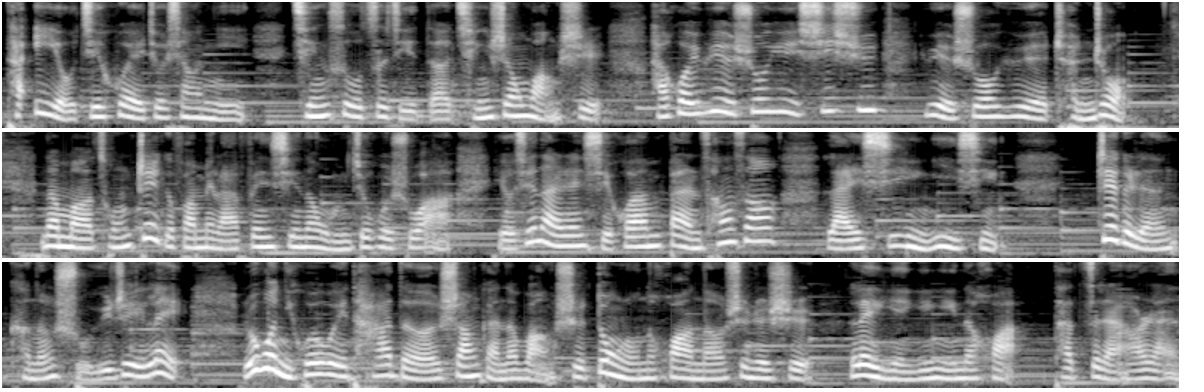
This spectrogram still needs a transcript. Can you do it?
他一有机会就向你倾诉自己的情深往事，还会越说越唏嘘，越说越沉重。那么从这个方面来分析呢，我们就会说啊，有些男人喜欢扮沧桑来吸引异性，这个人可能属于这一类。如果你会为他的伤感的往事动容的话呢，甚至是泪眼盈盈的话。他自然而然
